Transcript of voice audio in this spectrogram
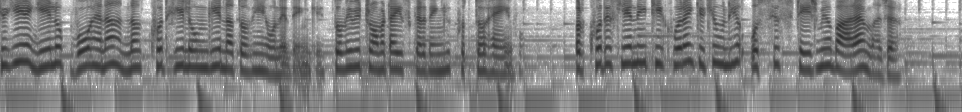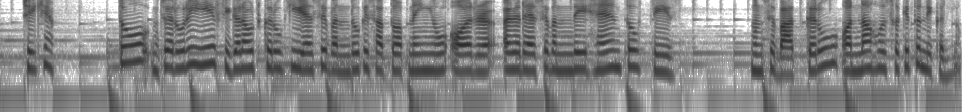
क्योंकि ये लोग वो है ना ना खुद ही लोगे, ना तुम्हें होने देंगे। तुम्हें भी ट्रामेटाइज कर देंगे, खुद तो है ही वो। और खुद इसलिए नहीं ठीक हो रहा है क्योंकि उन्हें उस स्टेज में अब आ रहा है मज़ा। ठीक है? तो ज़रूरी ये फिगर आउट करो कि ऐसे बंदों के साथ तो आप नहीं हो और अगर ऐसे बंदे हैं तो प्लीज़ उनसे बात करो और ना हो सके तो निकल लो।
